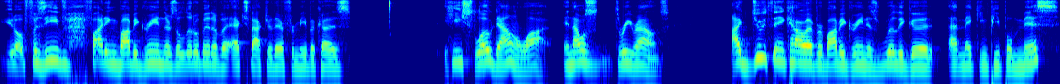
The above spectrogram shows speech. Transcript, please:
you know Fiziev fighting Bobby Green. There's a little bit of an X factor there for me because he slowed down a lot, and that was three rounds. I do think, however, Bobby Green is really good at making people miss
